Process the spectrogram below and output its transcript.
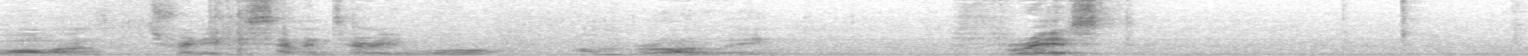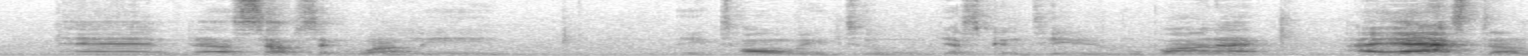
wall on Trinity Cemetery wall on Broadway, frisked, and uh, subsequently they told me to just continue to move on. I, I asked them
